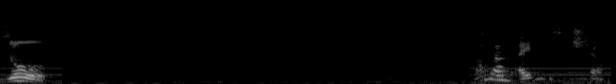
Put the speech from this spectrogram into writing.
So. Ja, wir haben einiges geschafft.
